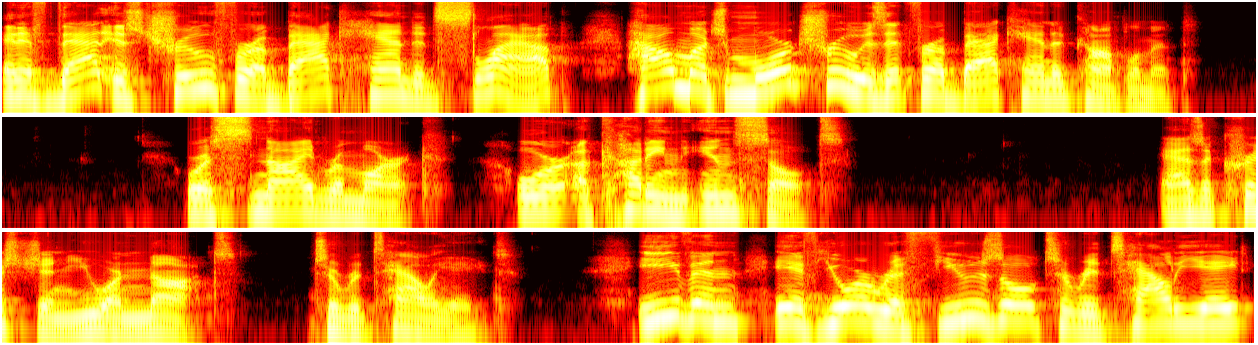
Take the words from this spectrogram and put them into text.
And if that is true for a backhanded slap, how much more true is it for a backhanded compliment, or a snide remark, or a cutting insult? As a Christian, you are not to retaliate. Even if your refusal to retaliate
